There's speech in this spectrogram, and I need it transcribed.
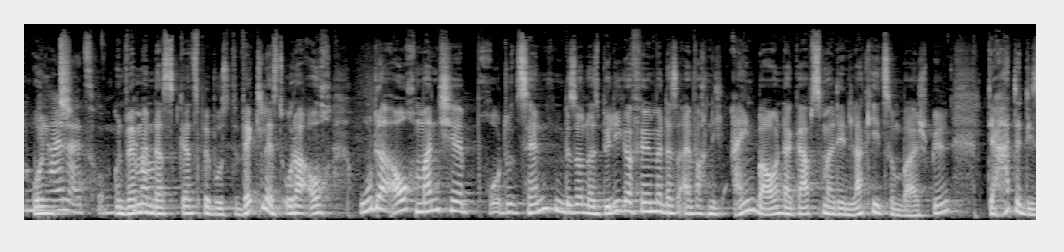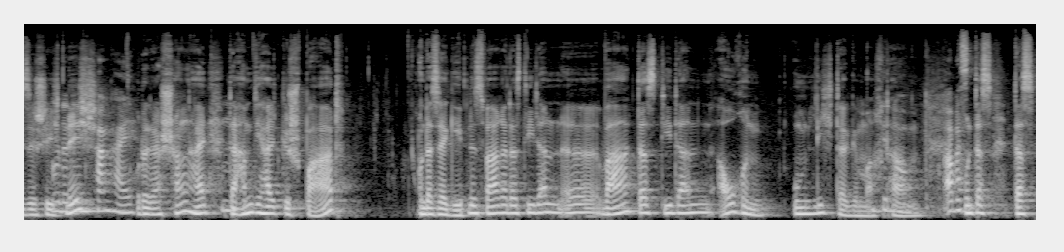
Um und, Highlights rum, und wenn man genau. das ganz bewusst weglässt oder auch, oder auch manche Produzenten, besonders billiger Filme, das einfach nicht einbauen, da gab es mal den Lucky zum Beispiel, der hatte diese Schicht Oder nicht. Shanghai. Mhm. Oder der Shanghai, da haben die halt gespart und das Ergebnis war, dass die dann, äh, war, dass die dann Auren um Lichter gemacht Genau. haben. Aber und das, das,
